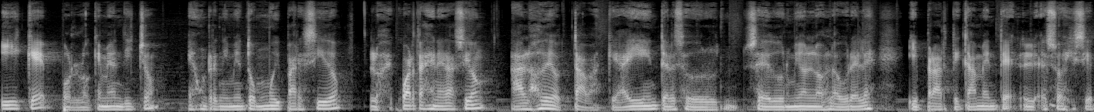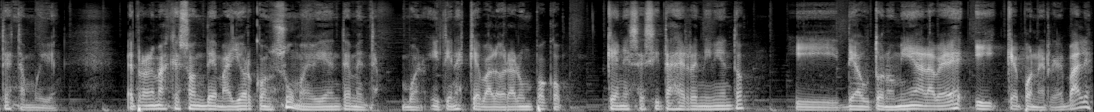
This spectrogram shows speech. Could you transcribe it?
y que, por lo que me han dicho, es un rendimiento muy parecido, los de cuarta generación, a los de octava, que ahí Intel se, durmió en los laureles y prácticamente esos i7 están muy bien. El problema es que son de mayor consumo, evidentemente. Bueno, y tienes que valorar un poco qué necesitas de rendimiento y de autonomía a la vez y qué ponerle, ¿vale?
